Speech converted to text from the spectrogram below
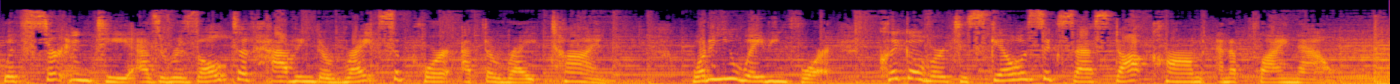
with certainty as a result of having the right support at the right time. What are you waiting for? Click over to scalewithsuccess.com and apply now.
